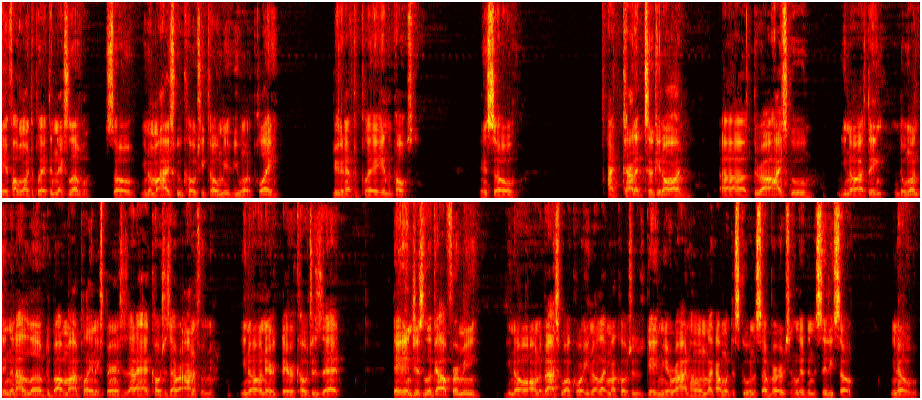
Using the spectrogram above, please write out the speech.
if I wanted to play at the next level. So you know, my high school coach he told me if you want to play, you're gonna have to play in the post. And so I kind of took it on uh, throughout high school. You know, I think the one thing that I loved about my playing experience is that I had coaches that were honest with me. You know, and they were coaches that they didn't just look out for me. You know, on the basketball court. You know, like my coaches gave me a ride home. Like I went to school in the suburbs and lived in the city, so you know,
